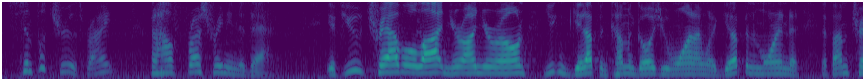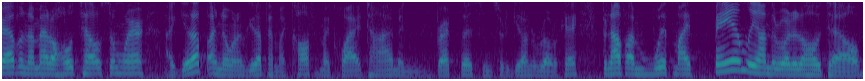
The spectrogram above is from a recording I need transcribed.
Simple truth, right? But how frustrating is that? If you travel a lot and you're on your own, you can get up and come and go as you want. I'm going to get up in the morning. If I'm traveling, I'm at a hotel somewhere, I get up, I know when I get up, have my coffee, my quiet time, and breakfast, and sort of get on the road, okay? But now if I'm with my family on the road at a hotel,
